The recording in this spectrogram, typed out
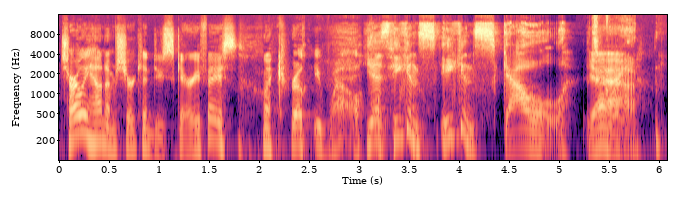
Charlie Hunnam I'm sure, can do scary face like really well. Yes, he can he can scowl. It's yeah. great.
